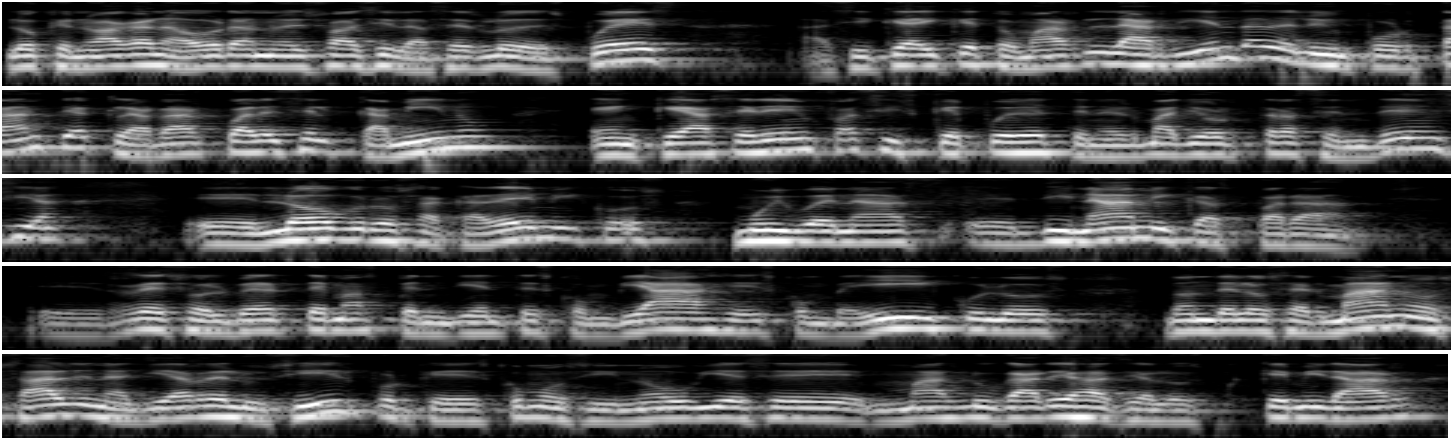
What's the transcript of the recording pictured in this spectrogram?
Lo que no hagan ahora no es fácil hacerlo después, Así que hay que tomar la rienda de lo importante, aclarar cuál es el camino, en qué hacer énfasis, qué puede tener mayor trascendencia, eh, logros académicos, muy buenas eh, dinámicas para eh, resolver temas pendientes con viajes, con vehículos, donde los hermanos salen allí a relucir porque es como si no hubiese más lugares hacia los que mirar,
